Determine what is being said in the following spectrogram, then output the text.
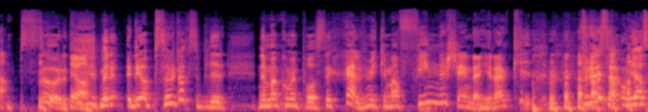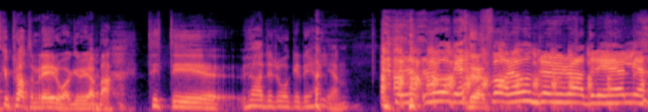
absurt. Ja. Men det absurt också blir när man kommer på sig själv, hur mycket man finner sig i den där hierarkin. För då är det så här, om jag skulle prata med dig Roger och jag bara, Titti, hur hade Roger det i helgen? Roger, Farao undrar hur du hade det i helgen.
